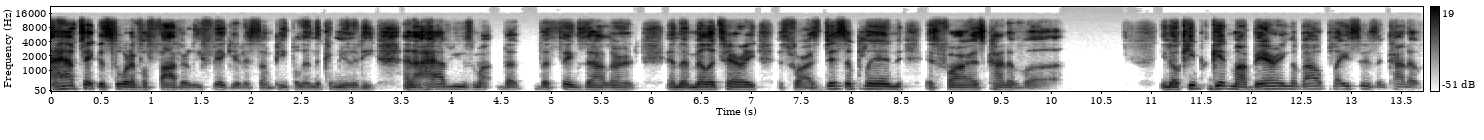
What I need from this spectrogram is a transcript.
I have taken sort of a fatherly figure to some people in the community, and I have used my, the the things that I learned in the military as far as discipline, as far as kind of uh, you know, keep getting my bearing about places and kind of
